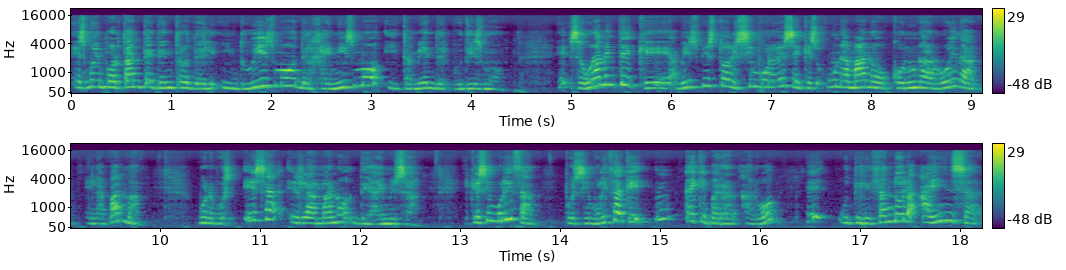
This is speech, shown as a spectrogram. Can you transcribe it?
es muy importante dentro del hinduismo, del jainismo y también del budismo. Eh, seguramente que habéis visto el símbolo ese, que es una mano con una rueda en la palma. Bueno, pues esa es la mano de Ahimsa. ¿Y qué simboliza? Pues simboliza que mm, hay que parar algo eh, utilizando la AINSA,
